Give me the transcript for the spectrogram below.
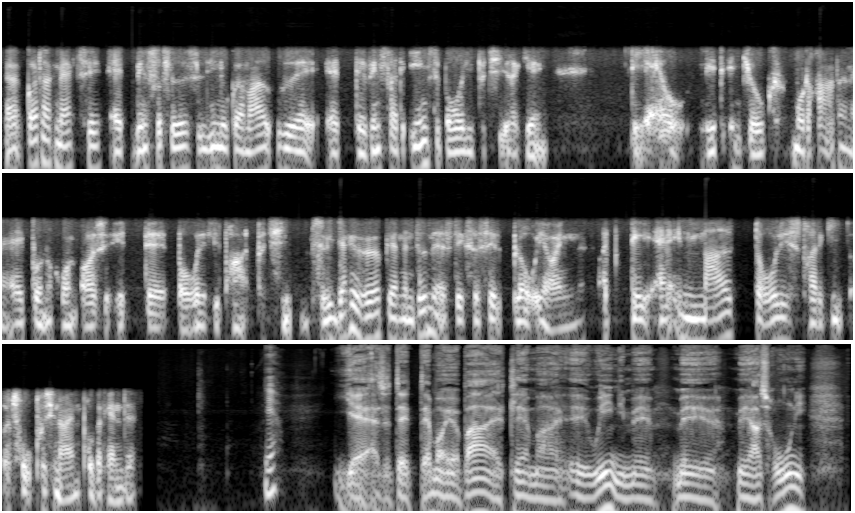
Jeg har godt lagt mærke til, at Venstres ledelse lige nu gør meget ud af, at øh, Venstre er det eneste borgerlige parti i regeringen det er jo lidt en joke. Moderaterne er i bund og grund også et øh, borgerligt liberalt parti. Så vidt jeg kan høre, bliver man ved med at stikke sig selv blå i øjnene. Og det er en meget dårlig strategi at tro på sin egen propaganda. Ja. Ja, altså der, der må jeg bare erklære mig øh, uenig med, med, med Asroni.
